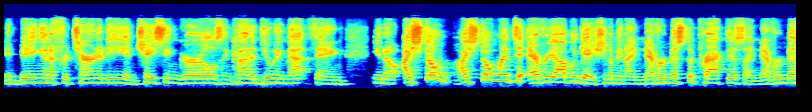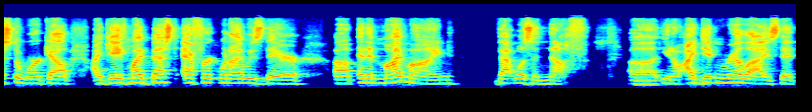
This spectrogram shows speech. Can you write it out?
in being in a fraternity and chasing girls and kind of doing that thing. You know, I still I still went to every obligation. I mean, I never missed a practice, I never missed a workout. I gave my best effort when I was there. Um, and in my mind, that was enough. Uh, you know, I didn't realize that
